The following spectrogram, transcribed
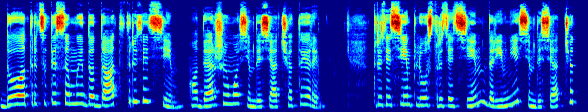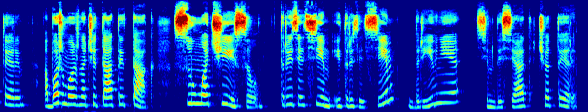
до 37 додати 37 одержимо 74. 37 плюс 37 дорівнює 74. Або ж можна читати так: сума чисел 37 і 37 дорівнює 74.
